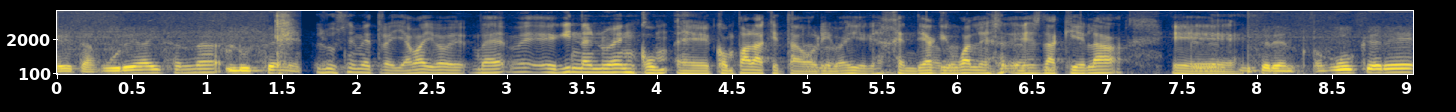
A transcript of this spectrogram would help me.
eta gurea izan da luze metraia. Luze metraia, bai, bai, bai, egin nahi nuen kon, e, konparaketa hori, bai, jendeak igual ez, ez dakiela... E, Zeren, guk ere,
